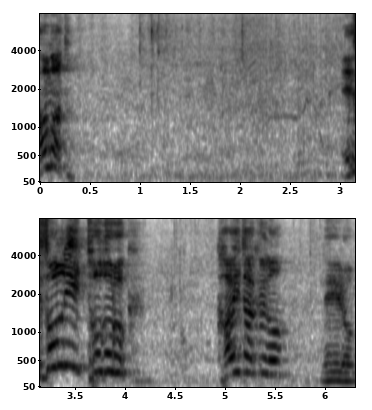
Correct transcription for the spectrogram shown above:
あまた蝦夷に轟く開拓の音色。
